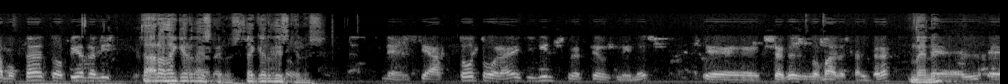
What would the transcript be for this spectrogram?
από αυτά τα οποία δανείστηκε. Άρα θα κερδίσει κιόλας. Θα κερδίσει κιόλας. Ναι, και αυτό τώρα έχει γίνει τους τελευταίους μήνες, ε, τις τελευταίες εβδομάδες καλύτερα, ναι, ναι. Ε, ε,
